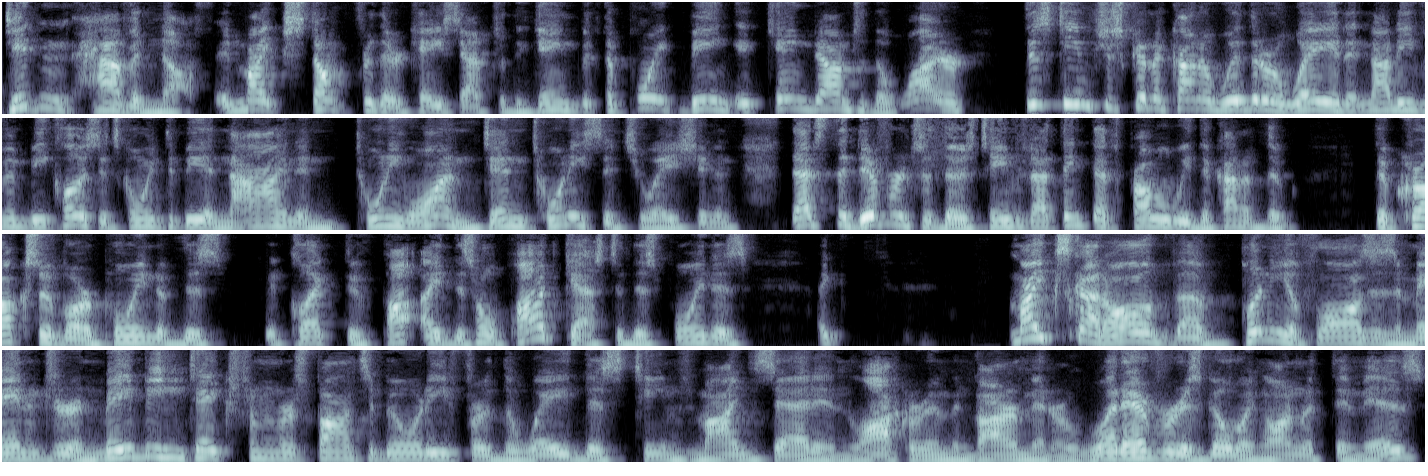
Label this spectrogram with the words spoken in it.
didn't have enough. And Mike stumped for their case after the game, but the point being, it came down to the wire this team's just going to kind of wither away and it not even be close. It's going to be a 9 and 21, 10 20 situation. And that's the difference of those teams. And I think that's probably the kind of the, the crux of our point of this collective, this whole podcast to this point is like Mike's got all of uh, plenty of flaws as a manager, and maybe he takes some responsibility for the way this team's mindset and locker room environment or whatever is going on with them is.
